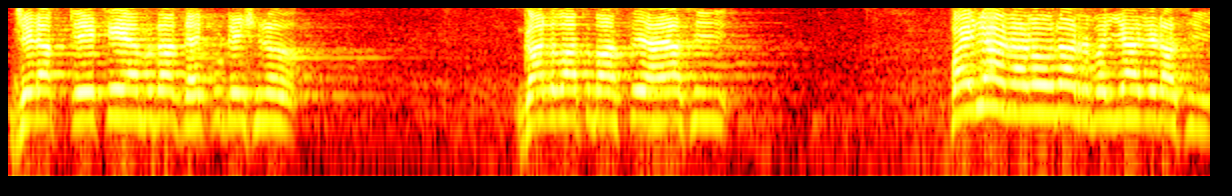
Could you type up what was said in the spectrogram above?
ਜਿਹੜਾ ਕੇਕੇਐਮ ਦਾ ਡੈਪੂਟੇਸ਼ਨ ਗੱਲਬਾਤ ਵਾਸਤੇ ਆਇਆ ਸੀ, ਪਹਿਲਾਂ ਨਾਲੋਂ ਉਹਦਾ ਰਵੱਈਆ ਜਿਹੜਾ ਸੀ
